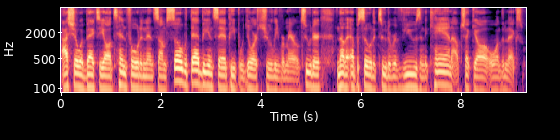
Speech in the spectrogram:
I show it back to y'all tenfold and then some. So with that being said, people, yours truly, Romero Tudor. Another episode of Tudor Reviews in the can. I'll check y'all on the next one.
